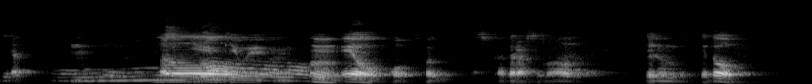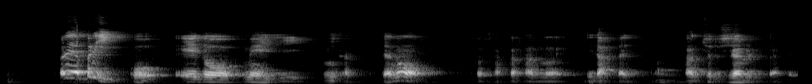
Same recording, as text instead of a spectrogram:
的な、あの浮世絵うん、絵をこう少し飾らせてもらってるんですけど、これやっぱりこう江戸明治にかけてのその作家さんの絵だったりとか、あちょっと調べるとやっぱり。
